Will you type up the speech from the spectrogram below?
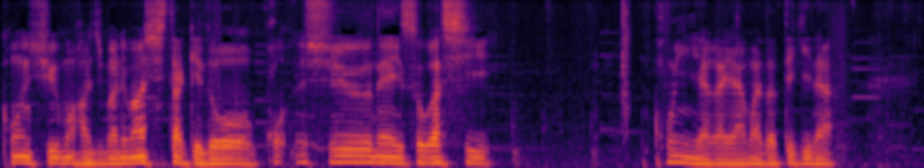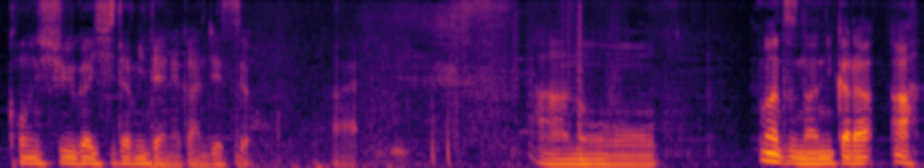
今週も始まりましたけど今週ね忙しい。今夜が山田的な今週が石田みたいな感じですよ。はい。あのー、まず何からあ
